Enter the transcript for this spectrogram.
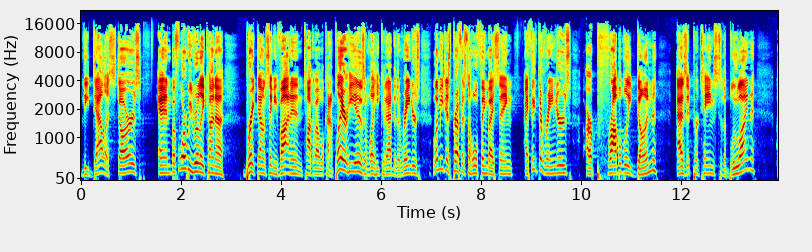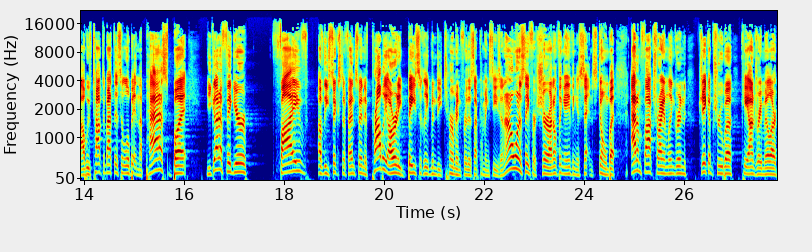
the Dallas Stars. And before we really kind of break down Sami Vatanen and talk about what kind of player he is and what he could add to the Rangers, let me just preface the whole thing by saying I think the Rangers are probably done as it pertains to the blue line. Uh, we've talked about this a little bit in the past, but you got to figure five of these six defensemen have probably already basically been determined for this upcoming season. I don't want to say for sure. I don't think anything is set in stone, but Adam Fox, Ryan Lindgren, Jacob Trouba, K'Andre Miller,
